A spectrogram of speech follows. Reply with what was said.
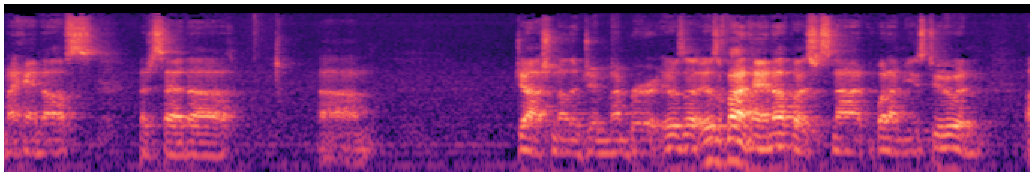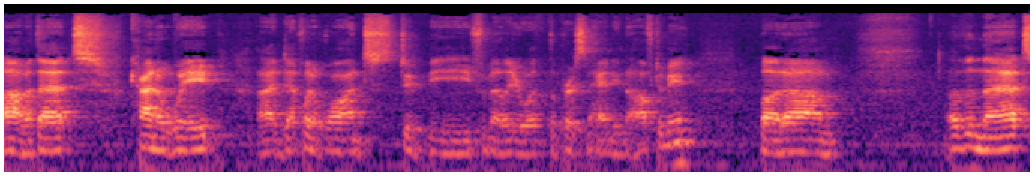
my handoffs. I just had uh, um, Josh, another gym member. It was a it was a fine handoff, but it's just not what I'm used to. And um, at that kind of weight, I definitely want to be familiar with the person handing it off to me. But um, other than that,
